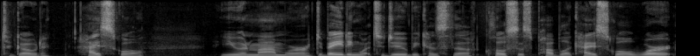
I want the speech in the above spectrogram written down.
to go to high school. You and mom were debating what to do because the closest public high school, Wirt,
